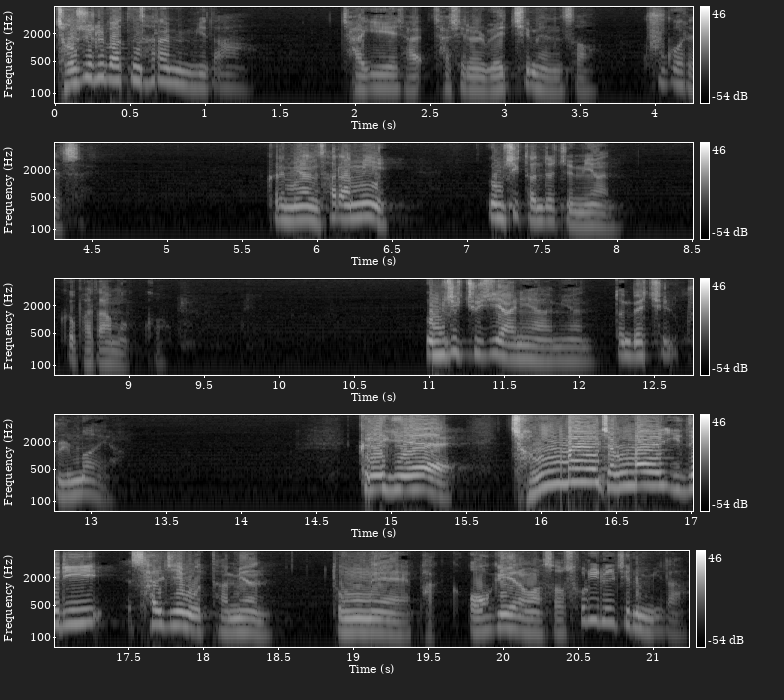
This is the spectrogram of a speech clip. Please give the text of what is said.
저주를 받은 사람입니다. 자기의 자, 자신을 외치면서 구걸했어요. 그러면 사람이 음식 던져주면 그거 받아 먹고 음식 주지 아니하면 또 며칠 굶어요. 그러기에 정말 정말 이들이 살지 못하면 동네 밖 어귀에 나와서 소리를 지릅니다.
